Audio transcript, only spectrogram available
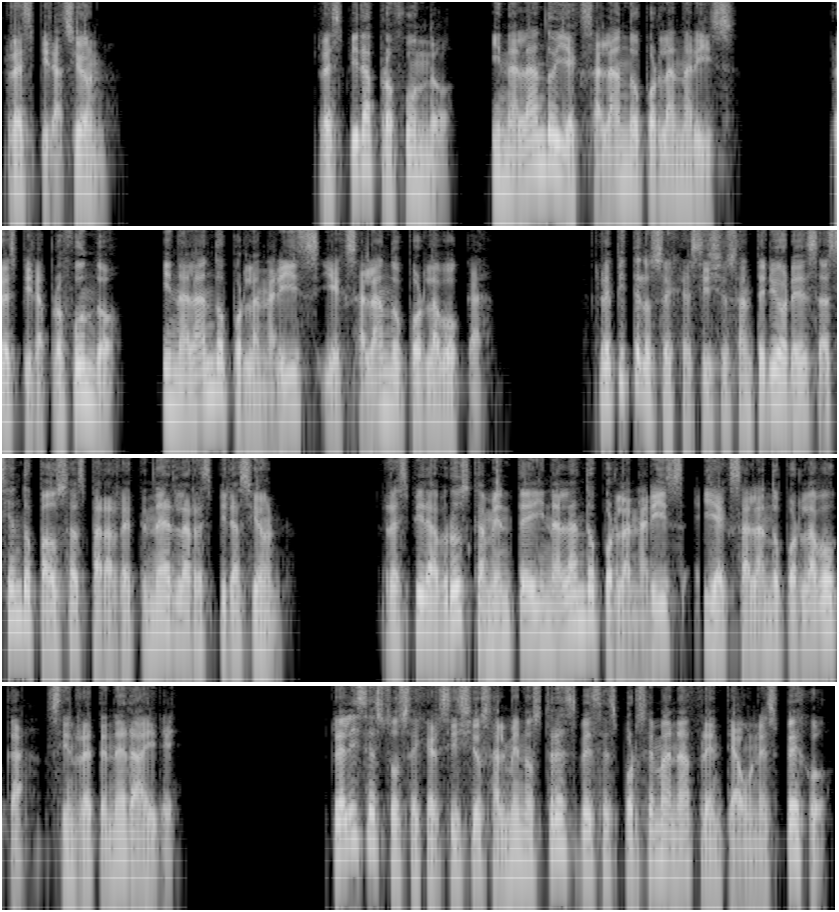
Respiración. Respira profundo, inhalando y exhalando por la nariz. Respira profundo, inhalando por la nariz y exhalando por la boca. Repite los ejercicios anteriores haciendo pausas para retener la respiración. Respira bruscamente inhalando por la nariz y exhalando por la boca, sin retener aire. Realiza estos ejercicios al menos tres veces por semana frente a un espejo,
